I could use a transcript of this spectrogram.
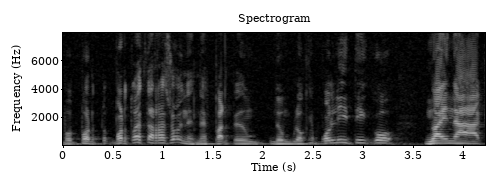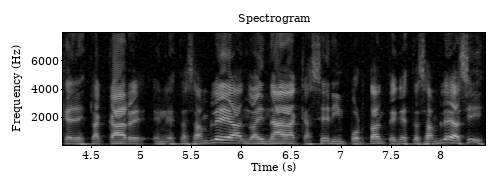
por, por, por, todas estas razones. No es parte de un, de un, bloque político, no hay nada que destacar en esta asamblea, no hay nada que hacer importante en esta asamblea. Sí,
